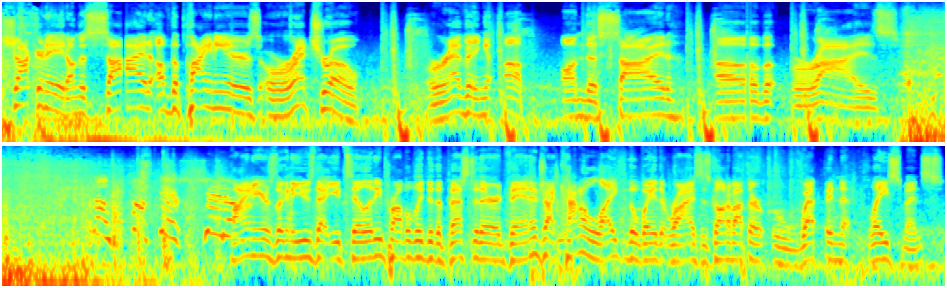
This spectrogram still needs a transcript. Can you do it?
Shock grenade on the side of the Pioneers. Retro revving up on the side of Rise. Pioneers looking to use that utility probably to the best of their advantage. I kind of like the way that Rise has gone about their weapon placements.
